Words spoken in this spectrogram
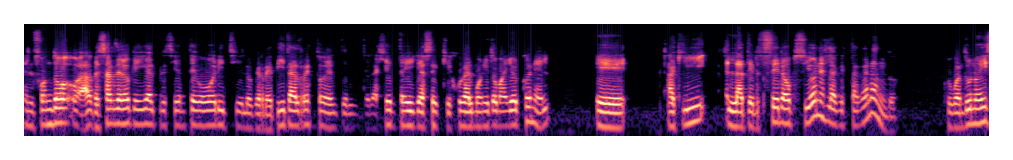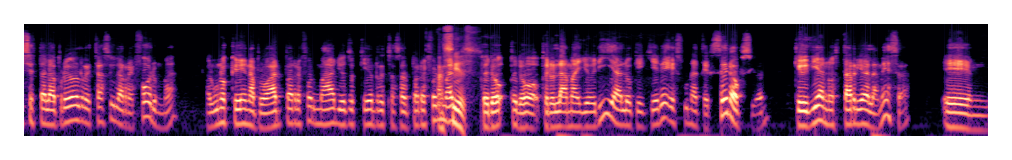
en el fondo, a pesar de lo que diga el presidente Boric y lo que repita el resto de, la gente ahí que hace que juega el monito mayor con él, eh, aquí la tercera opción es la que está ganando. Porque cuando uno dice está la prueba, el rechazo y la reforma, algunos quieren aprobar para reformar y otros quieren rechazar para reformar, pero, pero, pero la mayoría lo que quiere es una tercera opción que hoy día no está arriba de la mesa eh,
